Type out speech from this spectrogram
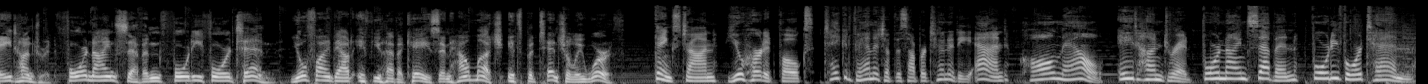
800 497 4410. You'll find out if you have a case and how much it's potentially worth. Thanks, John. You heard it, folks. Take advantage of this opportunity and call now. 800 497 4410.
